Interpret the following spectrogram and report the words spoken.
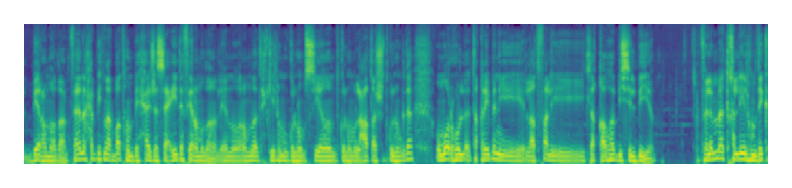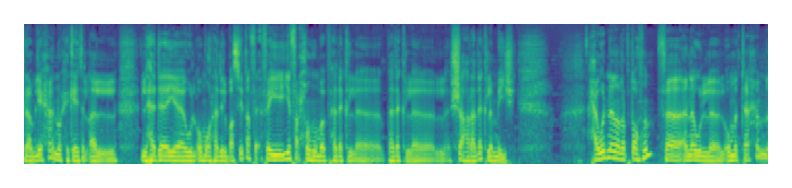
برمضان فأنا حبيت نربطهم بحاجة سعيدة في رمضان لأنه رمضان تحكي لهم تقول لهم الصيام تقول لهم العطش تقول لهم كذا. امور تقريبا الأطفال يتلقوها بسلبية. فلما تخلي لهم ذكرى مليحة انه حكاية الهدايا والأمور هذه البسيطة فيفرحوا هما بهذاك بهذاك الشهر هذاك لما يجي. حاولنا نربطوهم فأنا والأم تاعهم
